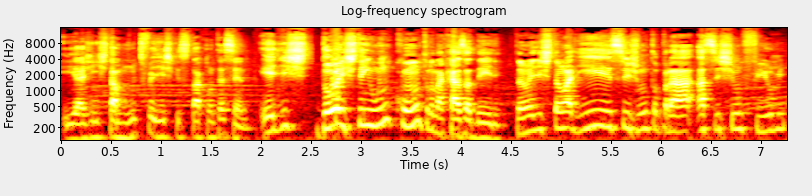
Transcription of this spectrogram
e a gente tá muito feliz que isso tá acontecendo. Eles dois têm um encontro na casa dele, então eles estão ali se juntam para assistir um filme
